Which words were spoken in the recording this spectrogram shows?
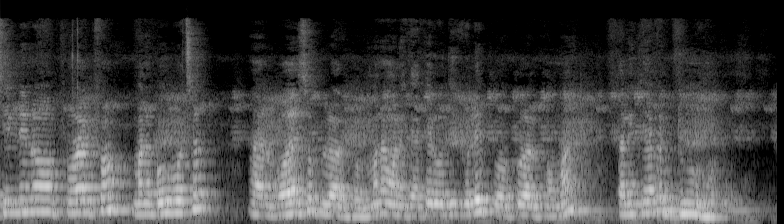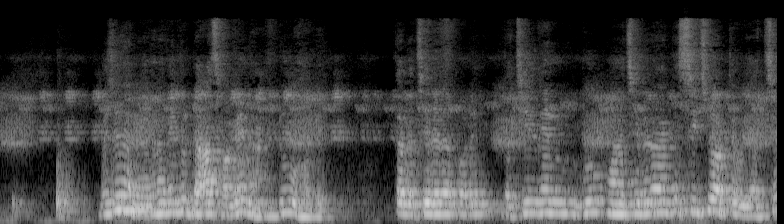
চিলড্রেনও প্লোরাল ফর্ম মানে বহু বছর। আর বয়সও প্লোরাল ফর্ম মানে অনেক, একের অধিক হলেই প্লোরাল ফর্ম হয়? তাহলে কী হবে? ডু হবে। বুঝতে পারলেন এখানে কিন্তু ডাস হবে না ডু হবে। তাহলে ছেলেরা করে। দ্য চিলড্রেন ডু মানে ছেলেরা হয়তো শিশু অর্থে বোঝাচ্ছে,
